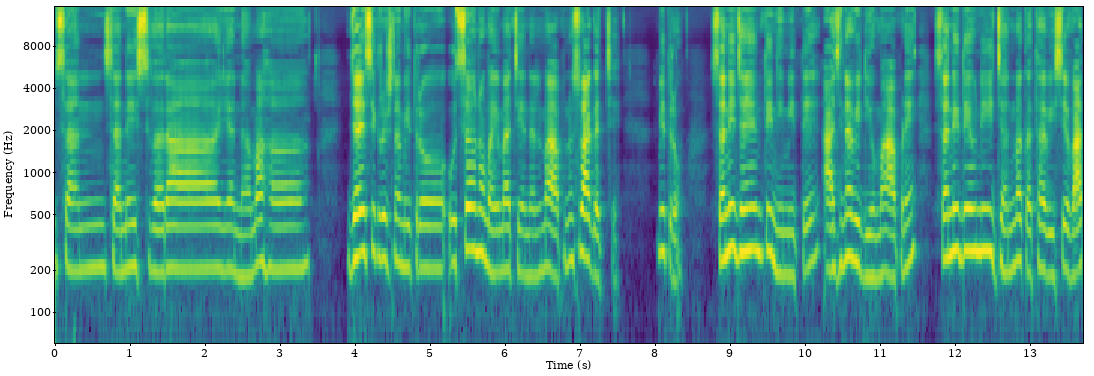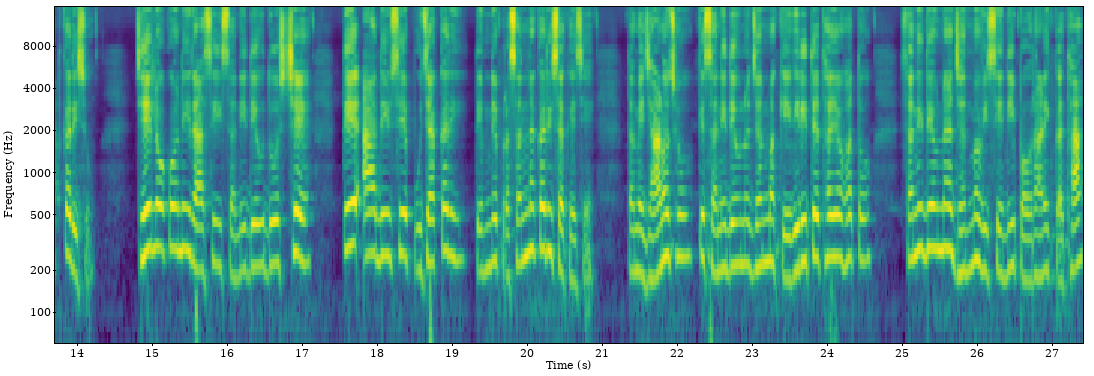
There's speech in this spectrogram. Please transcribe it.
સન શનેશ્વરાય નમઃ. જય શ્રી કૃષ્ણ મિત્રો, ઉત્સવનો મહિમા ચેનલમાં આપનું સ્વાગત છે. મિત્રો, શનિ જયંતિ નિમિત્તે આજના વિડીયોમાં આપણે શનિદેવની જન્મકથા વિશે વાત કરીશું. જે લોકોની રાશિ શનિદેવ દોષ છે, તે આ દિવસે પૂજા કરી તેમને પ્રસન્ન કરી શકે છે. તમે જાણો છો કે શનિદેવનો જન્મ કેવી રીતે થયો હતો? શનિદેવના જન્મ વિશેની પૌરાણિક કથા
